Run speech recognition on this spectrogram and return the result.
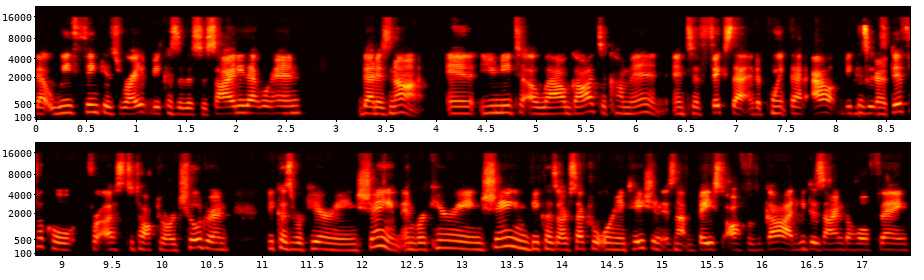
that we think is right because of the society that we're in that is not and you need to allow god to come in and to fix that and to point that out because it's difficult for us to talk to our children because we're carrying shame and we're carrying shame because our sexual orientation is not based off of God. He designed the whole thing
